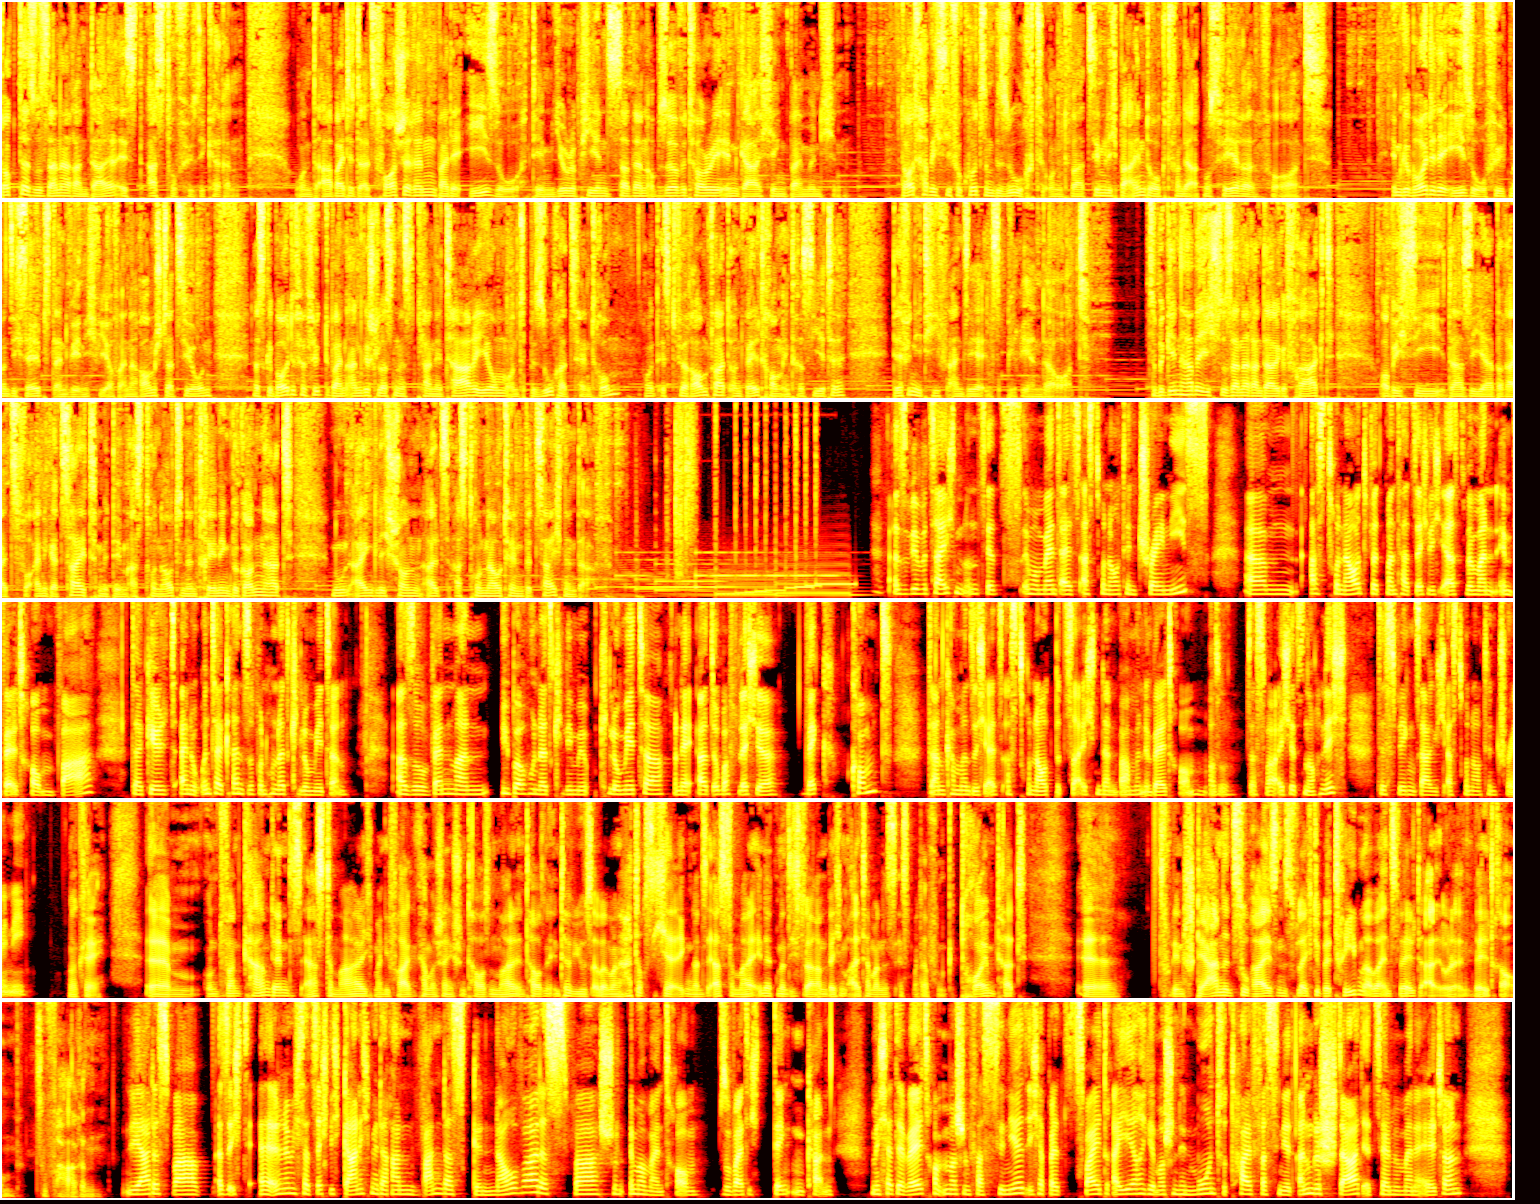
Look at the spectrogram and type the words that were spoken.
Dr. Susanna Randall ist Astrophysikerin und arbeitet als Forscherin bei der ESO, dem European Southern Observatory in Garching bei München. Dort habe ich sie vor kurzem besucht und war ziemlich beeindruckt von der Atmosphäre vor Ort. Im Gebäude der ESO fühlt man sich selbst ein wenig wie auf einer Raumstation. Das Gebäude verfügt über ein angeschlossenes Planetarium und Besucherzentrum und ist für Raumfahrt und Weltrauminteressierte definitiv ein sehr inspirierender Ort. Zu Beginn habe ich Susanne Randall gefragt, ob ich sie, da sie ja bereits vor einiger Zeit mit dem Astronautinnen-Training begonnen hat, nun eigentlich schon als Astronautin bezeichnen darf. Also wir bezeichnen uns jetzt im Moment als Astronautin Trainees. Ähm, Astronaut wird man tatsächlich erst, wenn man im Weltraum war. Da gilt eine Untergrenze von 100 Kilometern. Also wenn man über 100 Kilometer von der Erdoberfläche wegkommt, dann kann man sich als Astronaut bezeichnen, dann war man im Weltraum. Also das war ich jetzt noch nicht, deswegen sage ich Astronautin Trainee. Okay. Ähm, und wann kam denn das erste Mal? Ich meine, die Frage kam wahrscheinlich schon tausendmal in tausend Interviews, aber man hat doch sicher irgendwann das erste Mal, erinnert man sich daran, welchem Alter man das erstmal davon geträumt hat, äh, zu den Sternen zu reisen, ist vielleicht übertrieben, aber ins Weltall oder in den Weltraum zu fahren. Ja, das war, also ich erinnere mich tatsächlich gar nicht mehr daran, wann das genau war. Das war schon immer mein Traum soweit ich denken kann. Mich hat der Weltraum immer schon fasziniert. Ich habe als zwei, dreijährige immer schon den Mond total fasziniert angestarrt, erzählen mir meine Eltern.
